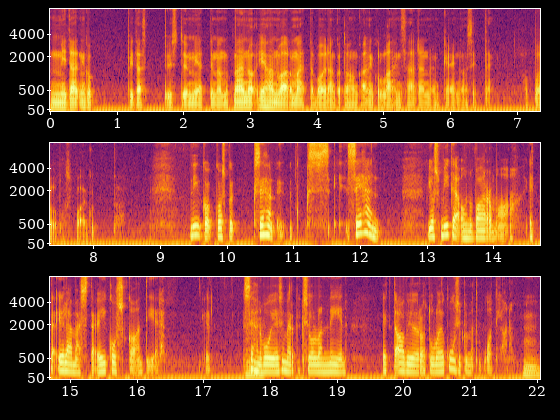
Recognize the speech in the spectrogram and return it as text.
mitä niin kun pitäisi pystyä miettimään, mutta mä en ole ihan varma, että voidaanko tuohonkaan niin lainsäädännön keinoin sitten loppujen lopuksi vaikuttaa. Niin, koska sehän, sehän, jos mikä on varmaa, että elämästä ei koskaan tiedä. Et sehän mm. voi esimerkiksi olla niin, että avioero tulee 60-vuotiaana. Mm.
